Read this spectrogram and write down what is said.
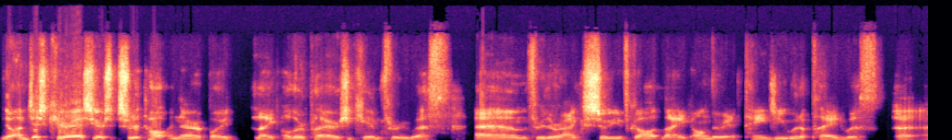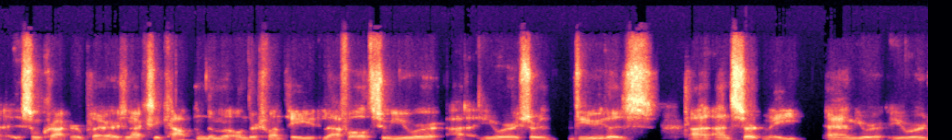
no, I'm just curious. You're sort of talking there about like other players you came through with um, through the ranks. So you've got like under 18s. You would have played with uh, uh, some cracker players and actually captained them at under 20 level. So you were uh, you were sort of viewed as uh, and certainly um, you were you were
